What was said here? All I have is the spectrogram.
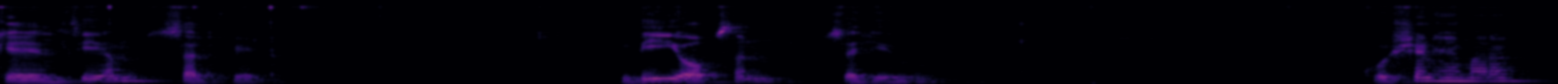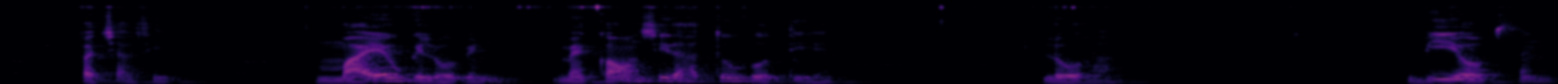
कैल्शियम सल्फेट। बी ऑप्शन सही हो क्वेश्चन है हमारा पचासी। मायोग्लोबिन में कौन सी धातु होती है? लोहा। बी ऑप्शन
